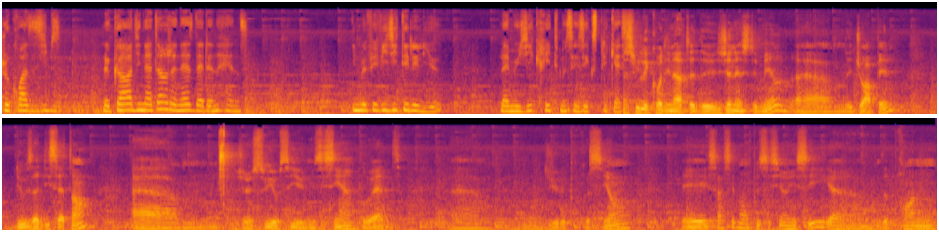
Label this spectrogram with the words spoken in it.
je croise Zibs, le coordinateur jeunesse d'Eden Hands. Il me fait visiter les lieux. La musique rythme ses Je explications. suis le coordinateur de Jeunesse 2000, euh, les Drop-In, 12 à 17 ans. Euh, je suis aussi un musicien, poète, euh, de percussion. Et ça, c'est mon position ici, euh, de prendre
